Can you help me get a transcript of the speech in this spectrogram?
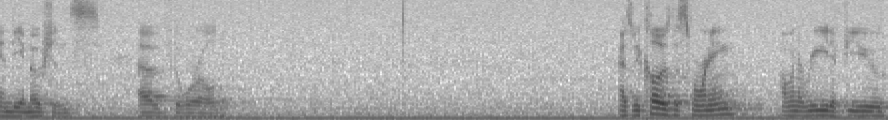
and the emotions of the world. As we close this morning, I want to read a few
